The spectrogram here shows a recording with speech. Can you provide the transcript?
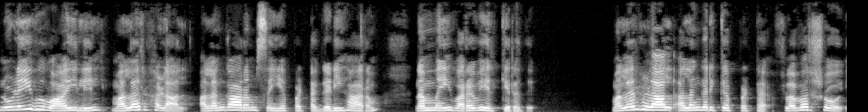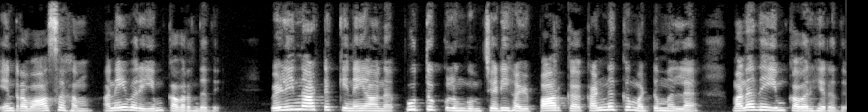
நுழைவு வாயிலில் மலர்களால் அலங்காரம் செய்யப்பட்ட கடிகாரம் நம்மை வரவேற்கிறது. மலர்களால் அலங்கரிக்கப்பட்ட ஃப்ளவர் ஷோ என்ற வாசகம் அனைவரையும் கவர்ந்தது. வெளிநாட்டுக்கிணையான பூத்து குலுங்கும் செடிகள் பார்க்க கண்ணுக்கு மட்டுமல்ல மனதையும் கவர்கிறது.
